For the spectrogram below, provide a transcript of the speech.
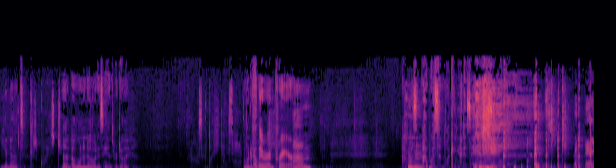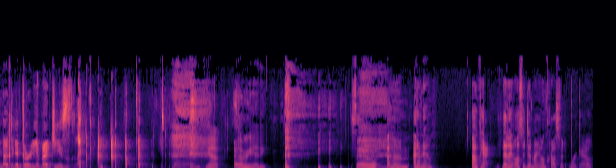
You know, that's a good question. I, I want to know what his hands were doing. I wasn't looking at his hands. I wonder if I they were in prayer. Um, I wasn't, I wasn't looking at his hands. trying not to get dirty about Jesus. yeah. Sorry, Eddie. So um, I don't know. Okay. Then I also did my own CrossFit workout,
